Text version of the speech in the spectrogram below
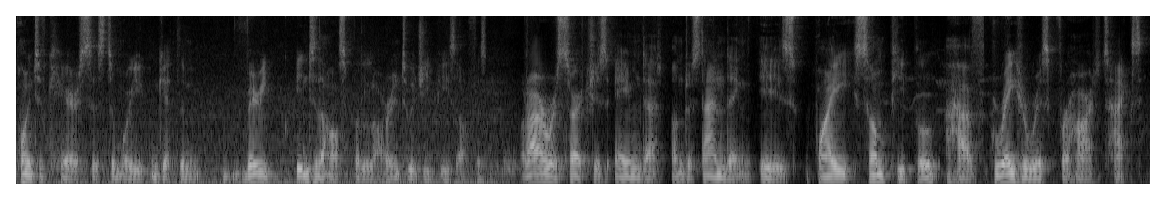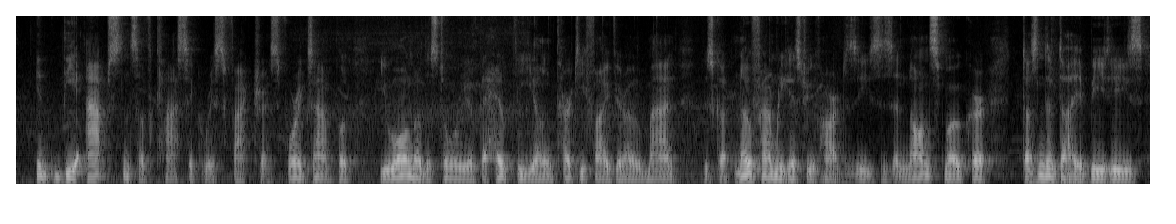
point of care system where you can get them very into the hospital or into a GP's office. What our research is aimed at understanding is why some people have greater risk for heart attacks in the absence of classic risk factors. For example, you all know the story of the healthy young 35 year old man who's got no family history of heart disease, is a non smoker, doesn't have diabetes,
